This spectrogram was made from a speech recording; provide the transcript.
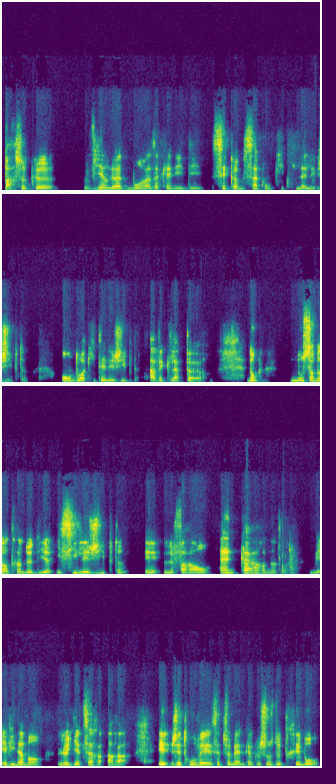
parce que vient le Admour Azaken et dit c'est comme ça qu'on quitte l'Égypte. On doit quitter l'Égypte avec la peur. Donc, nous sommes en train de dire ici l'Égypte et le Pharaon incarnent évidemment le Yetzer Hara. Et j'ai trouvé cette semaine quelque chose de très beau,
